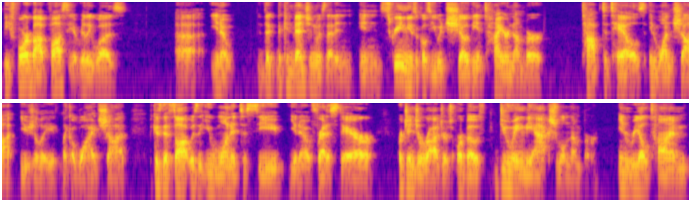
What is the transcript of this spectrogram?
before Bob Fosse, it really was, uh, you know, the, the convention was that in, in screen musicals, you would show the entire number top to tails in one shot, usually like a wide shot, because the thought was that you wanted to see, you know, Fred Astaire or Ginger Rogers or both doing the actual number in real time,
